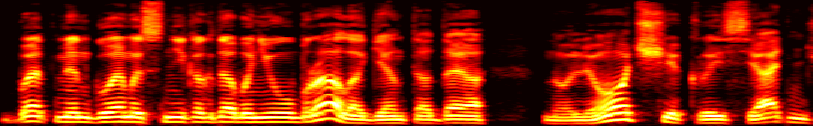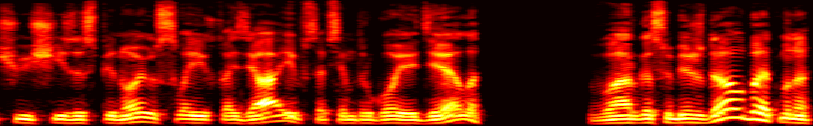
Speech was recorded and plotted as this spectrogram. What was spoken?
Бэтмен Гуэмес никогда бы не убрал агента ДЭА, но летчик, крысятничающий за спиной у своих хозяев, совсем другое дело. Варгас убеждал Бэтмена,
